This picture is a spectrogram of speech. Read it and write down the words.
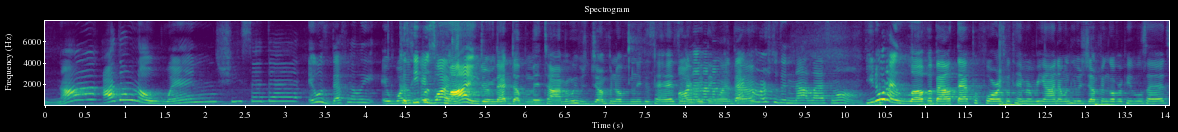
Nah, I don't know when she said that. It was definitely it was Because he it was, flying during that Doublemint time, and we was jumping over niggas' heads and Oh no, everything no, no. like that. that. commercial did not last long. You know what I love about that performance with him and Rihanna when he was jumping over people's heads?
